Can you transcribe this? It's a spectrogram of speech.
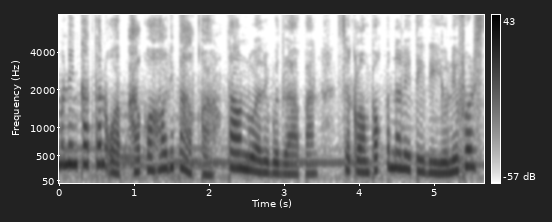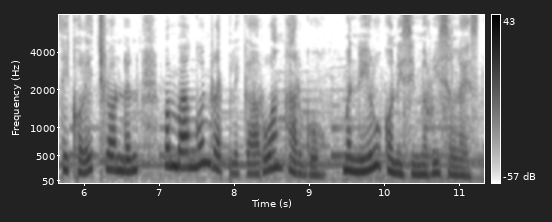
meningkatkan uap alkohol di Palka. Tahun 2008, sekelompok peneliti di University College London membangun replika ruang kargo meniru kondisi Mary Celeste.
